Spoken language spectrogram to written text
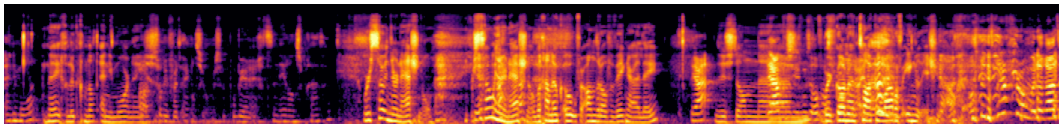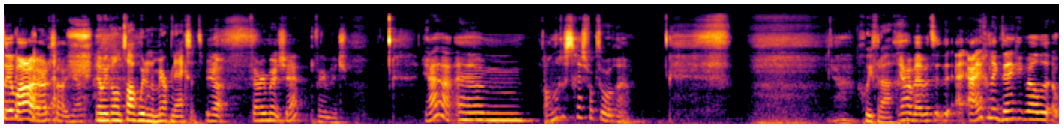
anymore. Nee, gelukkig not anymore, nee. Oh, sorry voor het Engels, jongens. We proberen echt Nederlands te praten. We're so international. We're so international. We gaan ook over anderhalve week naar L.A. Ja, Dus dan... Ja, ehm, precies, We're gonna talk a lot of English ja now. als we terugkomen, dan gaat het helemaal erg zijn. Ja. No, we're gonna talk with an American accent. ja, very much, hè? Very much. Ja, ehm, andere stressfactoren. Ja. Goeie vraag. Ja, we hebben het e- eigenlijk denk ik wel de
